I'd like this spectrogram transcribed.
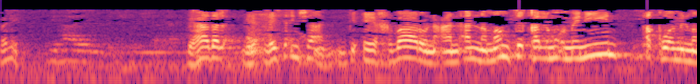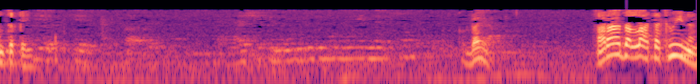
بلي بهذا ليس إنشاء إخبار عن أن منطق المؤمنين أقوى من منطقهم أراد الله تكوينا.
